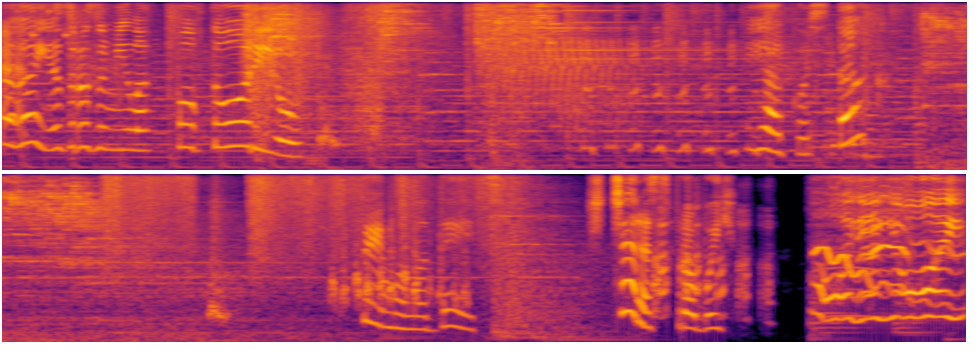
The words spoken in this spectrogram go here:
Ага, я зрозуміла. Повторюю. Якось так. Ти молодець. Ще раз спробуй. Ой-ой-ой.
